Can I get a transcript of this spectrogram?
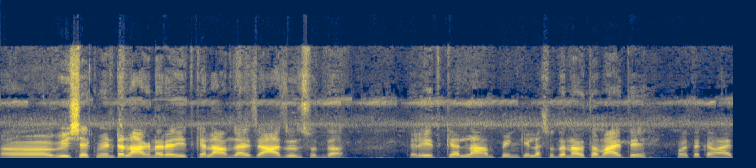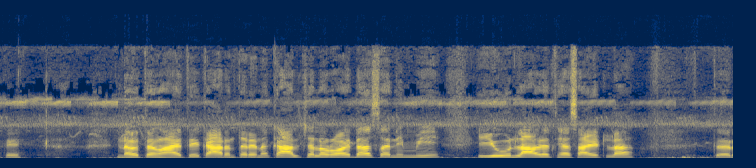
वीस एक मिनटं लागणार आहे इतक्या लांब जायचं अजून सुद्धा. तर इतक्या लांब पिंकीला सुद्धा नव्हतं माहिती. होतं का माहिती? नव्हतं माहिती कारण तर आहे ना कालच्याला रोयदास आणि मी येऊन लावल्यात ह्या साईडला तर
